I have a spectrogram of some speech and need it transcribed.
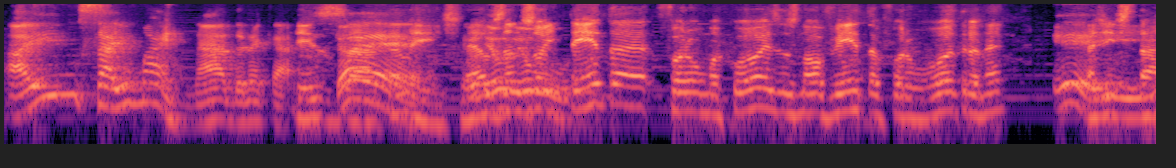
aí não saiu mais nada, né, cara? Exatamente. Então, é, né? Os eu, anos eu, 80 foram uma coisa, os 90 foram outra, né? É, a gente tá...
